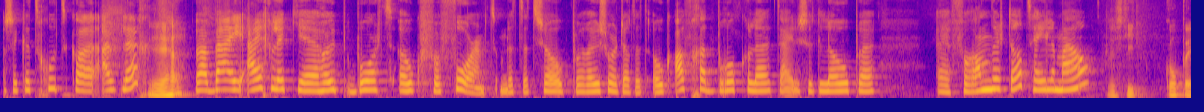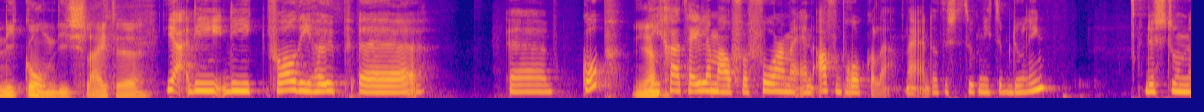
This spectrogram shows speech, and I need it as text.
als ik het goed kan uitleg. Ja, Waarbij eigenlijk je heupbord ook vervormt. Omdat het zo poreus wordt dat het ook af gaat brokkelen tijdens het lopen. eh, verandert dat helemaal. dus die kop en die kom, die slijten... Ja, die, die, vooral die heup eh, eh, kop, Ja. die gaat helemaal vervormen en afbrokkelen. Nou ja, dat is natuurlijk niet de bedoeling. Dus toen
